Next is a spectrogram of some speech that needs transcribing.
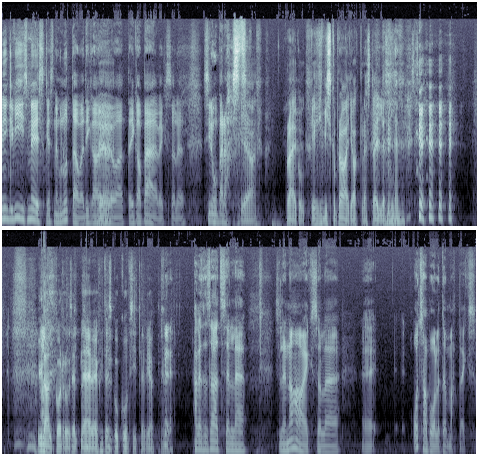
mingi viis meest, kes nagu nutavad iga Jaa. öö, vaata, iga päev, eks ole, sinu pärast. ja praegu keegi viskab raadio aknast välja selle pärast. ülalt korruselt näeme, kuidas kukub siit läbi akna. aga sa saad selle, selle naha, eks ole eh,, otsa poole tõmmata, eks,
